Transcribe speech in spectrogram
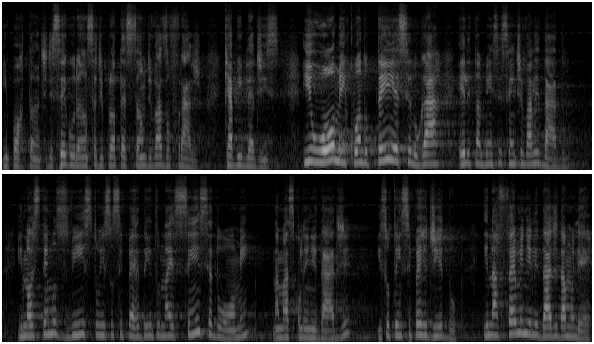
importante de segurança, de proteção, de vaso frágil, que a Bíblia diz. E o homem, quando tem esse lugar, ele também se sente validado. E nós temos visto isso se perdendo na essência do homem, na masculinidade, isso tem se perdido, e na feminilidade da mulher.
